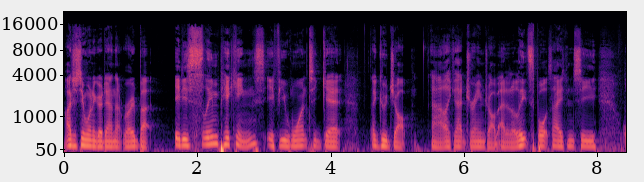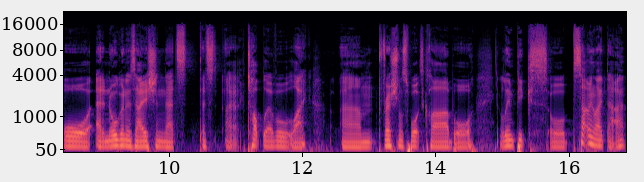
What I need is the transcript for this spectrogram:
I just didn't want to go down that road, but it is slim pickings if you want to get a good job uh, like that dream job at an elite sports agency or at an organization that's that's uh, top level like um, professional sports club or Olympics or something like that.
